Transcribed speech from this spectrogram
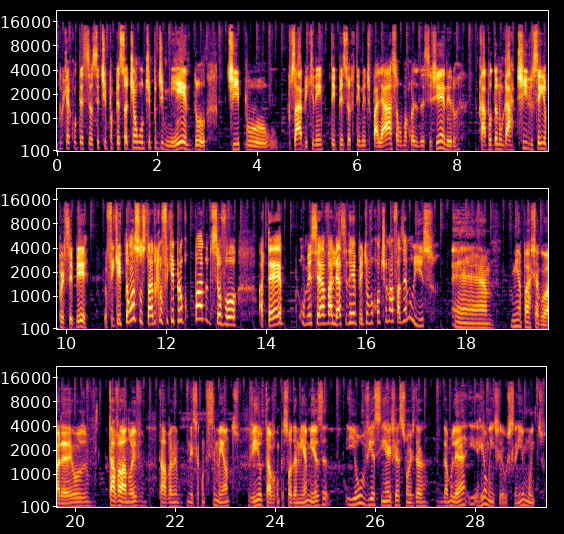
do que aconteceu. Se, tipo, a pessoa tinha algum tipo de medo, tipo, sabe, que nem tem pessoa que tem medo de palhaço, alguma coisa desse gênero, acabou dando um gatilho sem eu perceber. Eu fiquei tão assustado que eu fiquei preocupado de se eu vou. Até comecei a avaliar se de repente eu vou continuar fazendo isso. É. Minha parte agora, eu tava lá noivo, tava nesse acontecimento, vi, eu tava com o pessoal da minha mesa, e ouvi assim as reações da, da mulher e realmente eu estranhei muito.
